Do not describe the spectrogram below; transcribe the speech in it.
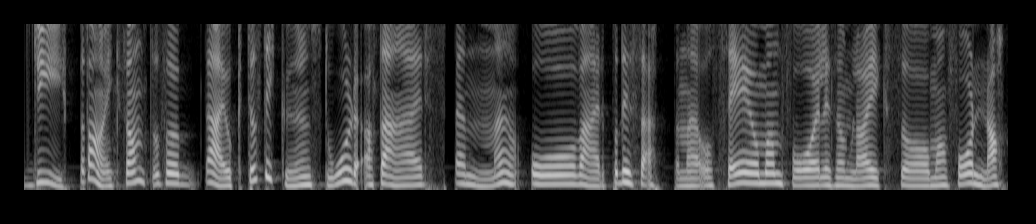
dype, da. ikke sant? Altså, det er jo ikke til å stikke under en stol at det er spennende å være på disse appene og se om man får liksom likes og man får napp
